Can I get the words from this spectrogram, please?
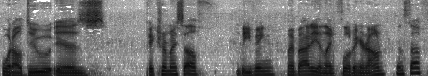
what I'll do is picture myself leaving my body and like floating around and stuff.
